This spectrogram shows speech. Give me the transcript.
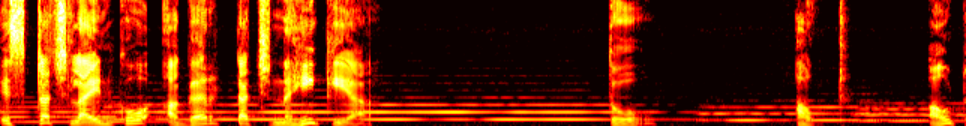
इस टच लाइन को अगर टच नहीं किया तो आउट आउट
